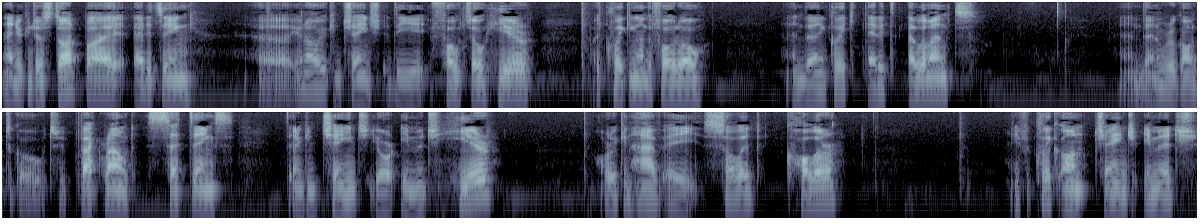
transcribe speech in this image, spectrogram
and you can just start by editing. Uh, you know, you can change the photo here by clicking on the photo, and then click Edit Element. And then we're going to go to Background Settings. Then you can change your image here, or you can have a solid color if you click on change image,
